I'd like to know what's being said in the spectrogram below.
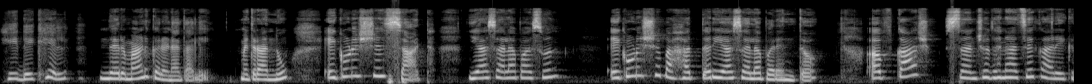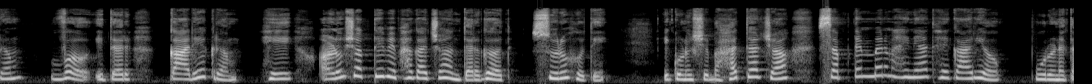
हे देखील निर्माण करण्यात आले. मित्रांनो एकोणीसशे साठ या सालापासून एकोणीसशे बहात्तर या सालापर्यंत अवकाश संशोधनाचे कार्यक्रम व इतर कार्यक्रम हे अणुशक्ती विभागाच्या अंतर्गत सुरू होते. एकोणीसशे बहात्तरच्या सप्टेंबर महिन्यात हे कार्य पूर्णत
